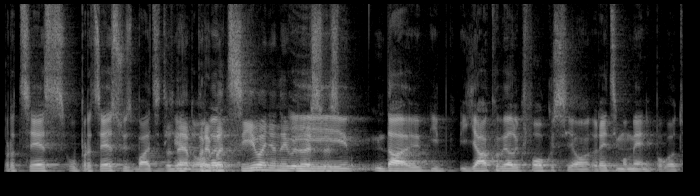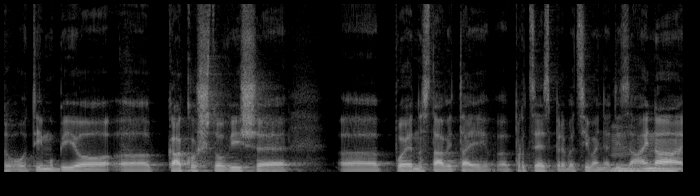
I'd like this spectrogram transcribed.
proces, u procesu izbaciti Da handover. prebacivanja, nego da je sve... Da, i jako velik fokus je, on- recimo meni pogotovo u timu bio uh, kako što više uh, pojednostaviti taj uh, proces prebacivanja dizajna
